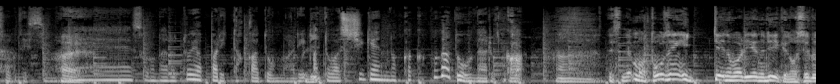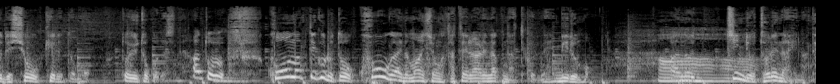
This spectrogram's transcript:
そうですよね、はい、そうなるとやっぱり高止まりあとは資源の価格がどうなるか、うん、ですね、まあ、当然一定の割合の利益を乗せるでしょうけれどもというところですね。あと、うん、こうなってくると郊外のマンションが建てられなくなってくるね。ビルもあの賃料取れないので。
